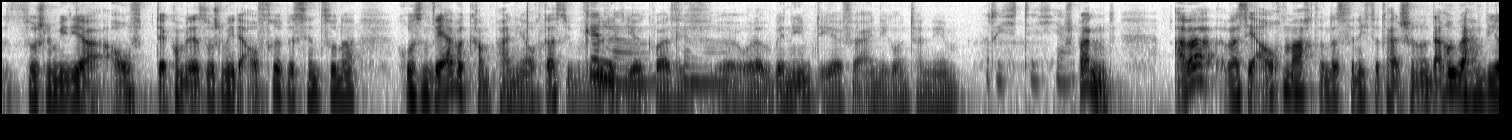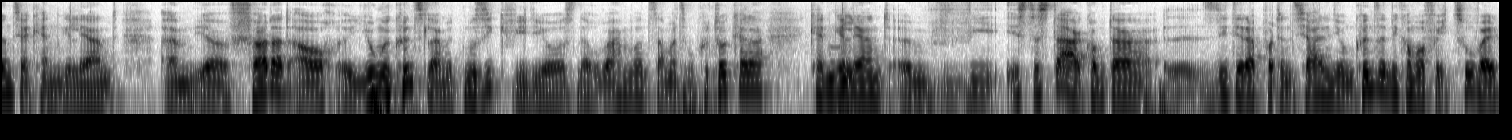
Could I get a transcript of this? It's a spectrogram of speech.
Social Media auf, der komplette Social Media Auftritt bis hin zu einer großen Werbekampagne, auch das würdet genau, ihr quasi genau. oder übernehmt ihr für einige Unternehmen. Richtig, ja. Spannend. Aber was ihr auch macht, und das finde ich total schön, und darüber haben wir uns ja kennengelernt, ähm, ihr fördert auch äh, junge Künstler mit Musikvideos. Und darüber haben wir uns damals im Kulturkeller kennengelernt. Ähm, wie ist es da? Kommt da, äh, seht ihr da Potenzial in jungen Künstlern, die kommen auf euch zu, weil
